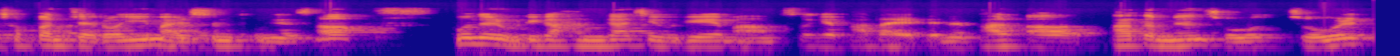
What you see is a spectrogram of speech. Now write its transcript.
첫 번째로 이 말씀 통해서 오늘 우리가 한 가지 우리의 마음속에 받아야 되는 받, 어, 받으면 좋, 좋을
